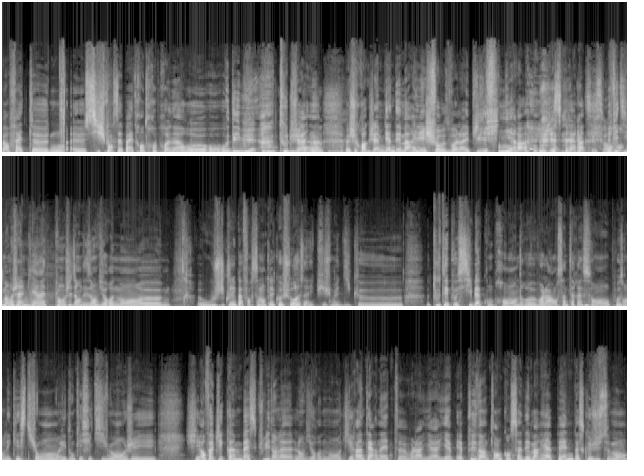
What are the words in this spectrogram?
en fait, euh, si je pensais pas être entrepreneur, au, début, toute jeune. Je crois que j'aime bien démarrer les choses, voilà, et puis les finir, j'espère. Effectivement, j'aime bien être plongée dans des environnements euh, où je ne connais pas forcément quelque chose, et puis je me dis que tout est possible à comprendre, voilà, en s'intéressant, en posant les questions, et donc effectivement, j'ai, en fait, j'ai quand même basculé dans l'environnement, je Internet, euh, voilà, il y, a, plus de 20 ans, quand ça démarrait à peine, parce que justement,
